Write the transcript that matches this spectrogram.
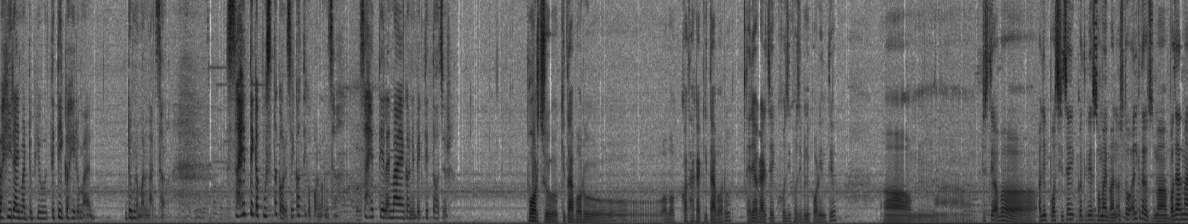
गहिराइमा डुब्यो त्यति गहिरोमा डुब्न मन लाग्छ। साहित्यका पुस्तकहरू चाहिँ कतिको पढ्नुहुन्छ? साहित्यलाई माया गर्ने व्यक्तित्व हजुर। पढ्छु किताबहरू अब कथाका किताबहरू। धेरै अगाडि चाहिँ खोजी खोजी पनि पढिन्थ्यो। त्यस्तै अब अलिक पछि चाहिँ कतिपय समय भएन। जस्तो अलिकति बजारमा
